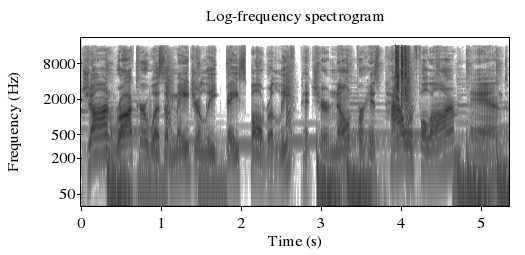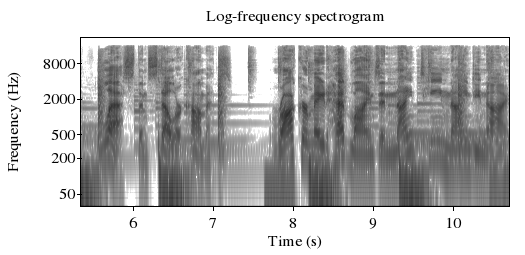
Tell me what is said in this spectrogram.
John Rocker was a Major League Baseball relief pitcher known for his powerful arm and less than stellar comments. Rocker made headlines in 1999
